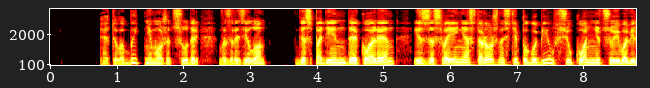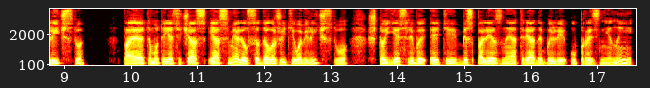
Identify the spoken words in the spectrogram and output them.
— Этого быть не может, сударь, — возразил он. Господин де Куален из-за своей неосторожности погубил всю конницу его величества. Поэтому-то я сейчас и осмелился доложить его величеству, что если бы эти бесполезные отряды были упразднены,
